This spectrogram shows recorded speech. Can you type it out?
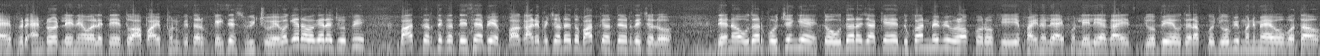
या फिर एंड्रॉयड लेने वाले थे तो आप आईफोन की तरफ़ कैसे स्विच हुए, वगैरह वगैरह जो भी बात करते करते, जैसे अभी गाड़ी पे चल रहे तो बात करते करते चलो। देन उधर पहुँचेंगे तो उधर जाके दुकान में भी ब्लॉक करो कि ये फाइनली आईफोन ले लिया गाइस जो भी है उधर आपको जो भी मन में आए वो बताओ।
